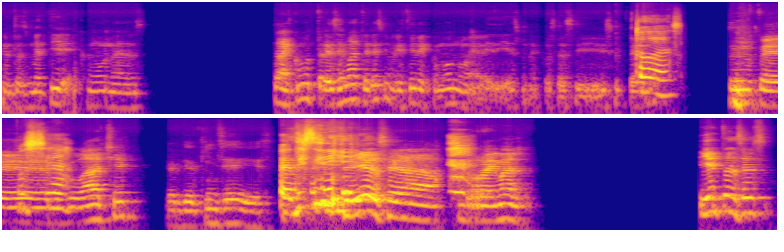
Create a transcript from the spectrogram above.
Entonces me tiré como unas... Estaban como 13 materias y me tiré como 9, 10, una cosa así súper... Todas. Súper O sea. guache. Perdió 15 de 10. Pero sí. Sí, o sea, re mal. Y entonces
